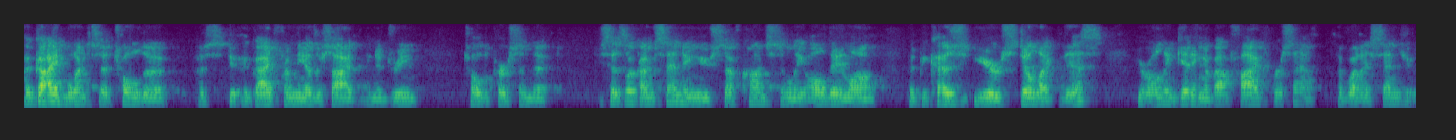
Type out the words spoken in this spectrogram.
a guide once uh, told a, a, a, guide from the other side in a dream told a person that he says look i'm sending you stuff constantly all day long but because you're still like this you're only getting about 5% of what i send you.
